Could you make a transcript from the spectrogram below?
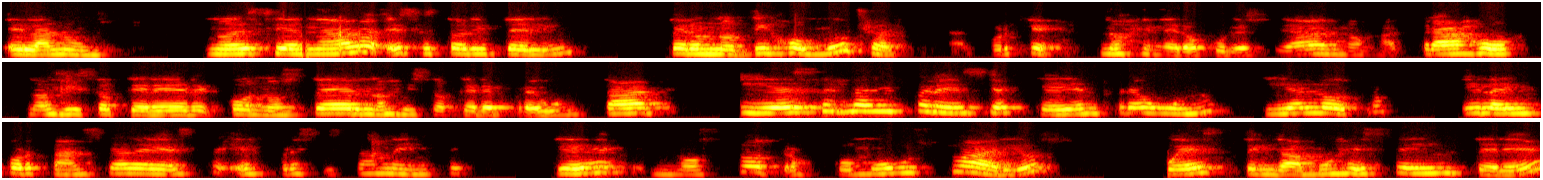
el anuncio, no decía nada ese storytelling, pero nos dijo mucho al final, porque nos generó curiosidad, nos atrajo, nos hizo querer conocer, nos hizo querer preguntar, y esa es la diferencia que hay entre uno y el otro, y la importancia de este es precisamente que nosotros como usuarios, pues tengamos ese interés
